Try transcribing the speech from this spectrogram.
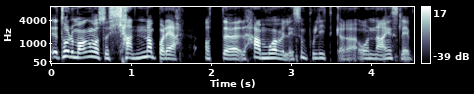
jeg tror det er mange av oss som kjenner på det. At eh, her må vi liksom politikere og næringsliv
